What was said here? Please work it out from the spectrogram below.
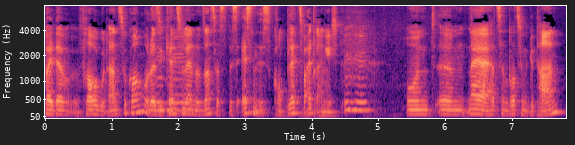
bei der Frau gut anzukommen oder sie mhm. kennenzulernen und sonst was. Das Essen ist komplett zweitrangig. Mhm. Und ähm, naja, er hat es dann trotzdem getan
